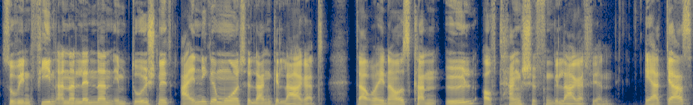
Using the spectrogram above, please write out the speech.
sowie in vielen anderen Ländern im Durchschnitt einige Monate lang gelagert. Darüber hinaus kann Öl auf Tankschiffen gelagert werden. Erdgas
